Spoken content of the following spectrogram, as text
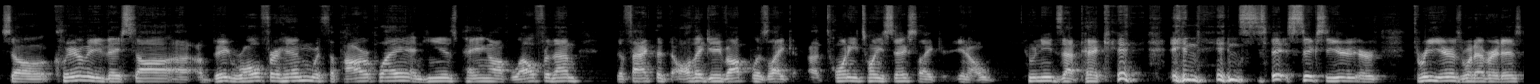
So clearly, they saw a, a, big role for him with the power play, and he is paying off well for them. The fact that all they gave up was like a 2026, like, you know, who needs that pick in in six years or three years, whatever it is.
